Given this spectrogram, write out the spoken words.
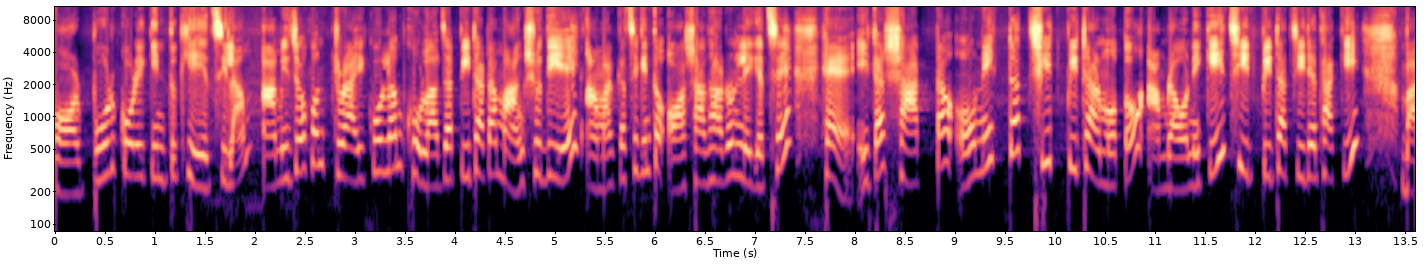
ভরপুর করে কিন্তু খেয়েছিলাম। আমি যখন ট্রাই করলাম খোলাজা পিঠাটা মাংস দিয়ে, আমার কাছে কিন্তু অসাধারণ লেগেছে। হ্যাঁ এটার স্বাদটা অনেকটা ছিট পিঠার মতো। আমরা অনেকেই ছিট পিঠা চিনে থাকি বা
